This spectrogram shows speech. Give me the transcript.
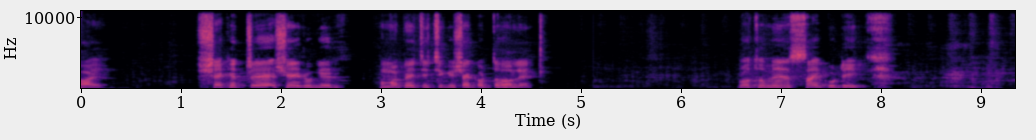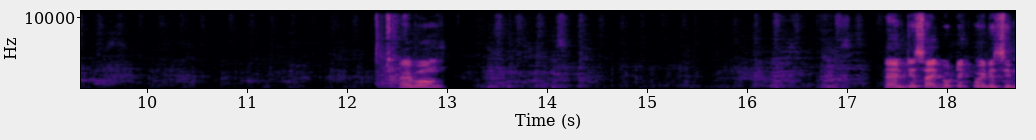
হয়। সেক্ষেত্রে সেই রোগীর হোমিওপ্যাথি চিকিৎসা করতে হলে প্রথমে সাইকোটিক এবং অ্যান্টিসাইকোটিক মেডিসিন।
